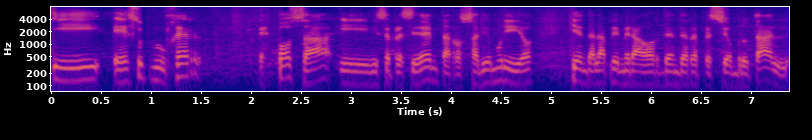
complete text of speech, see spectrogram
y es su mujer esposa y vicepresidenta Rosario Murillo, quien da la primera orden de represión brutal.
